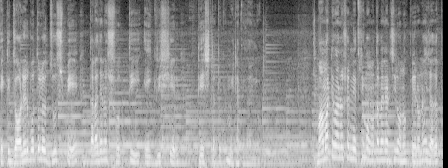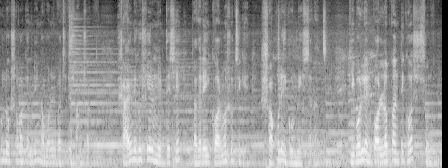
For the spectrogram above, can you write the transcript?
একটি জলের বোতল ও জুস পেয়ে তারা যেন সত্যি এই গ্রীষ্মের তেষ্টাটুকু মেটাতে চাইল। মামাটি মানুষের নেত্রী মমতা ব্যানার্জির অনুপ্রেরণায় যাদবপুর লোকসভা কেন্দ্রে নবনির্বাচিত সাংসদ সায়নী ঘোষের নির্দেশে তাদের এই কর্মসূচিকে সকলেই কুর্নিশ জানাচ্ছে। কি বললেন পল্লবকান্তি ঘোষ, শুনুন।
